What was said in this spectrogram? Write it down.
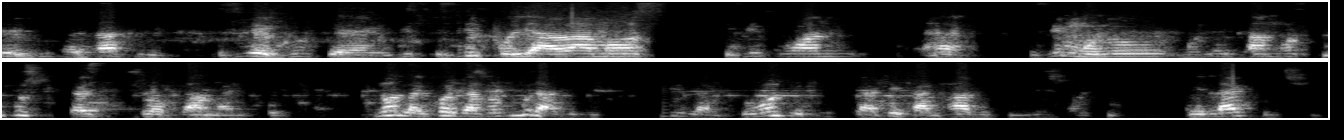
Exactly. Is it a group? Uh, is it polyamorous? Is it one? Uh, is it mono monogamous? People should first drop that mindset. Not like because there are some people that feel like they want to keep their cake and have a relationship. They like to cheat,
